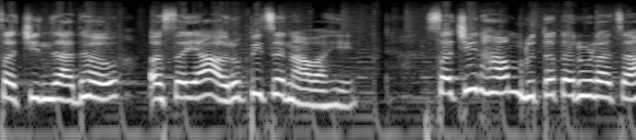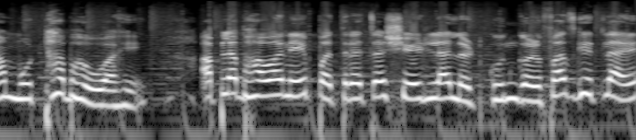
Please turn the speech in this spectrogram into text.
सचिन जाधव असं या आरोपीचं नाव आहे. सचिन हा मृत तरुणाचा मोठा भाऊ आहे. आपल्या भावाने पत्र्याच्या शेडला लटकून गळफास घेतलाय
